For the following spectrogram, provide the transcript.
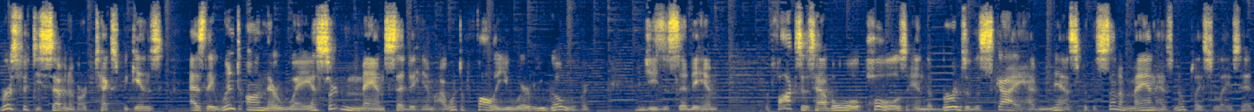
Verse 57 of our text begins, As they went on their way, a certain man said to him, I want to follow you wherever you go, Lord. And Jesus said to him, The foxes have holes, and the birds of the sky have nests, but the Son of Man has no place to lay his head.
